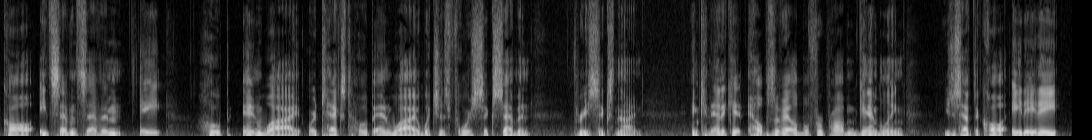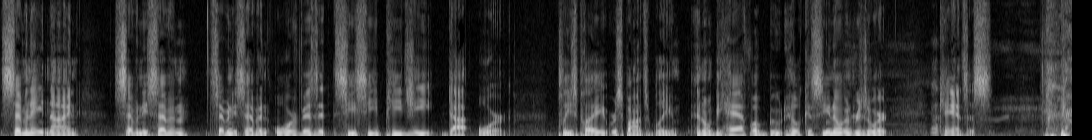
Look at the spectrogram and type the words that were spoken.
call 877-8-HOPE-NY or text HOPE-NY, which is 467-369. In Connecticut, help is available for problem gambling. You just have to call 888-789-7777 or visit ccpg.org. Please play responsibly and on behalf of Boot Hill Casino and Resort, Kansas.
